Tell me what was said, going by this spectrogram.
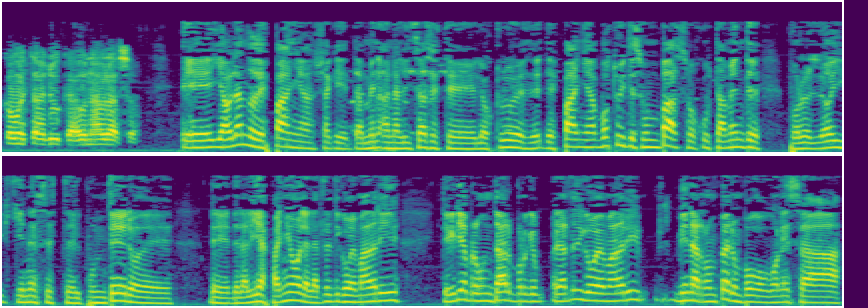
¿Cómo estás, Lucas? Un abrazo. Eh, y hablando de España, ya que también analizás este, los clubes de, España, vos tuviste un paso justamente por el, hoy quién es este, el puntero de, de, de la Liga Española, el Atlético de Madrid, te quería preguntar, porque el Atlético de Madrid viene a romper un poco con esa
